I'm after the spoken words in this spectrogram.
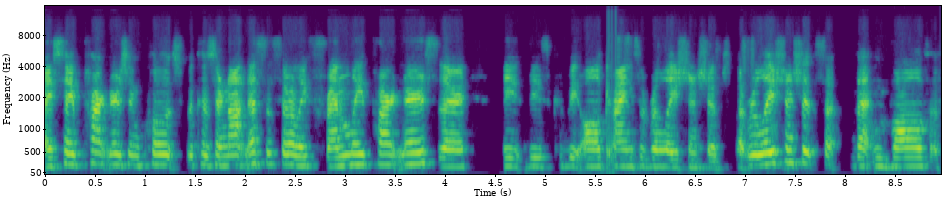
I say partners in quotes because they're not necessarily friendly partners. They're These could be all kinds of relationships, but relationships that, that involve a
